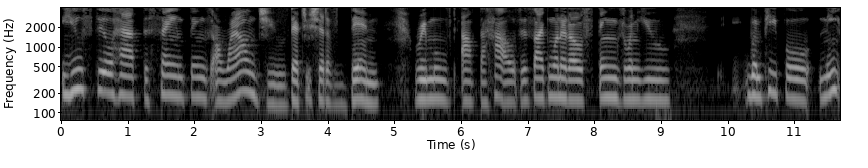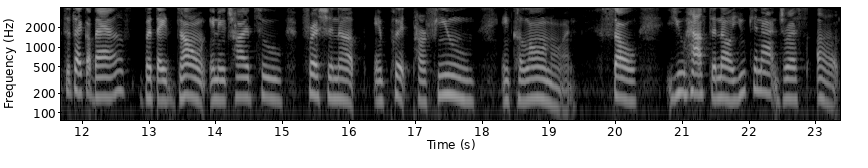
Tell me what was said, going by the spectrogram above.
you still have the same things around you that you should have been removed out the house. It's like one of those things when you when people need to take a bath but they don't and they try to freshen up and put perfume and cologne on. So you have to know you cannot dress up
